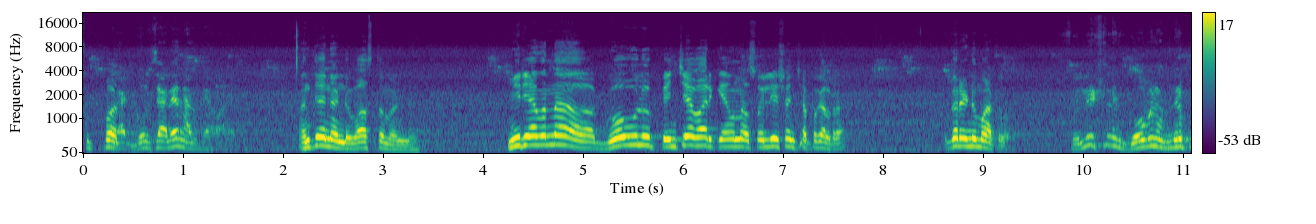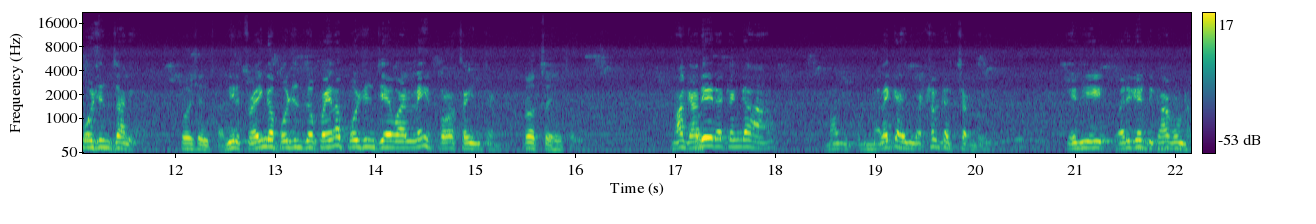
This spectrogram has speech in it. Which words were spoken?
సూపర్ గోశాలే నాకు దేవాలయం. అంతేనండి వాస్తవం అండి. మీరేమన్నా గోవులు పెంచే వారికి ఏమన్నా సొల్యూషన్ చెప్పగలరా? ఒక రెండు మాటలు. సొల్యూషన్ గోవుని అందరూ పోషించాలి. పోషించాలి. మీరు స్వయంగా పోషించకపోయినా పోషించే వాళ్ళని ప్రోత్సహించండి. ప్రోత్సహించాలి మాకు అదే రకంగా మాకు ఇప్పుడు నెలకి ఐదు లక్షలు ఖర్చు అండి ఇది వరిగడ్డి కాకుండా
